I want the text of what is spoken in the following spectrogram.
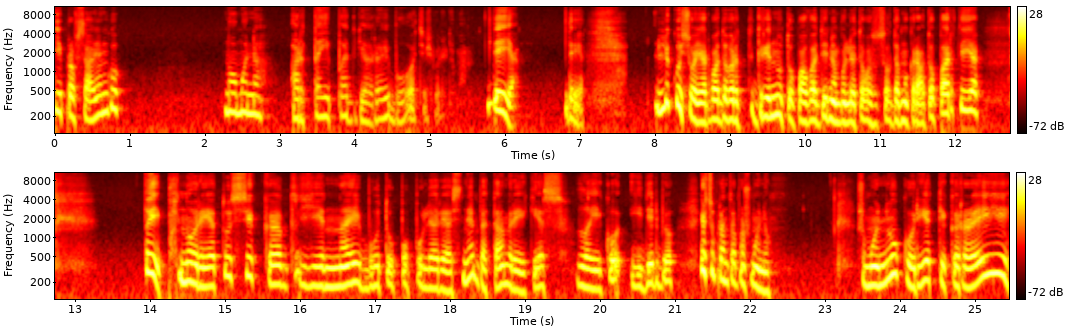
į profsąjungų nuomonę, ar taip pat gerai buvo atsižvelgiama. Deja, deja. Likusioje arba dabar grinų tų pavadinimų Lietuvos socialdemokratų partija taip norėtųsi kad jinai būtų populiaresnė bet tam reikės laiko įdirbio ir suprantama žmonių žmonių kurie tikrai e,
